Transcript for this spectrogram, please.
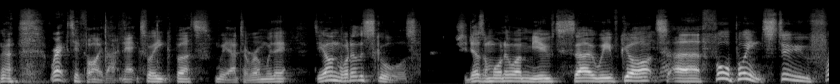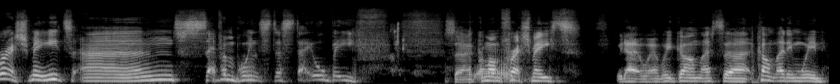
rectify that next week, but we had to run with it. Dion, what are the scores? She doesn't want to unmute, so we've got uh, four points to fresh meat and seven points to stale beef. So come on, fresh meat. We don't. We can't let uh, can't let him win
